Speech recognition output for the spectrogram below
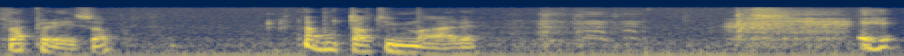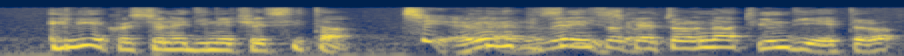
l'ha preso, l'ha buttato in mare. e, e lì è questione di necessità. Sì, è vero, Nel senso che è tornato indietro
